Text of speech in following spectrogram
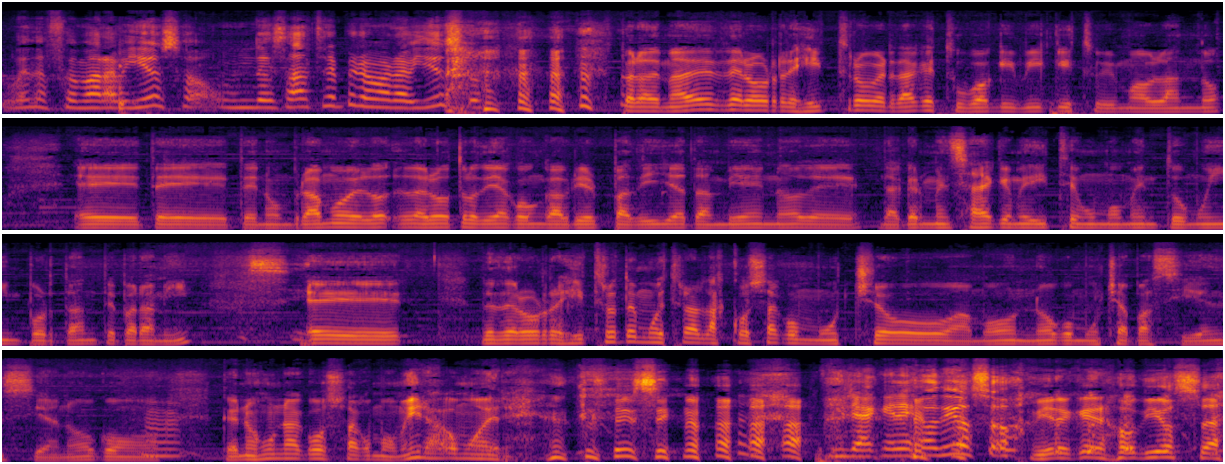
bueno, fue maravilloso, un desastre pero maravilloso. pero además desde los registros, ¿verdad? Que estuvo aquí Vicky, estuvimos hablando, eh, te, nombramos el, otro día con Gabriel Padilla también, ¿no? De, aquel mensaje que me diste en un momento muy importante para mí. Eh, desde los registros te muestran las cosas con mucho amor, ¿no? Con mucha paciencia, ¿no? Con. Que no es una cosa como, mira cómo eres. mira que eres odioso. mira que eres odiosa.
